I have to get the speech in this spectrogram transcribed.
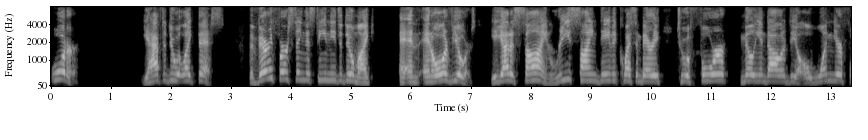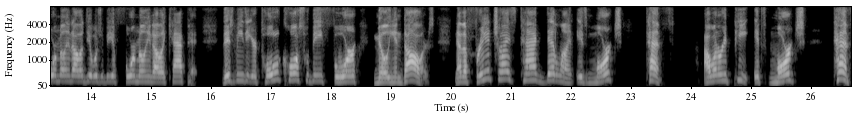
order, you have to do it like this. The very first thing this team needs to do, Mike, and, and all our viewers, you got to sign, re sign David Quessenberry to a $4 million deal, a one year, $4 million deal, which would be a $4 million cap hit. This means that your total cost would be $4 million. Now, the franchise tag deadline is March 10th. I want to repeat, it's March 10th.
